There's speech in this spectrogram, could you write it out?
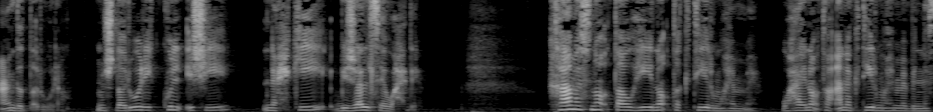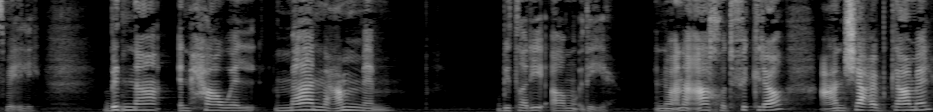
عند الضرورة. مش ضروري كل إشي نحكيه بجلسة واحدة. خامس نقطة وهي نقطة كتير مهمة وهي نقطة أنا كتير مهمة بالنسبة إلي. بدنا نحاول ما نعمم بطريقة مؤذية. إنه أنا آخذ فكرة عن شعب كامل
